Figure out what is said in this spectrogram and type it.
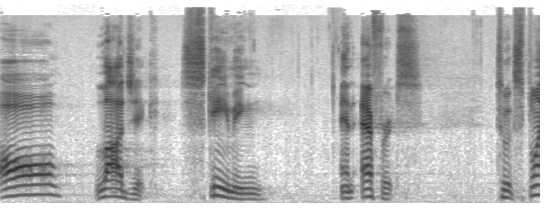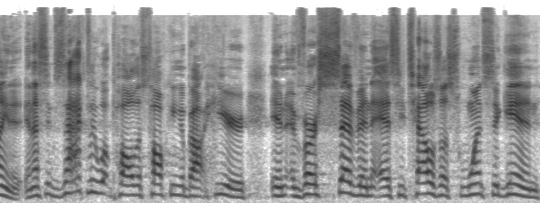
all logic, scheming, and efforts to explain it. And that's exactly what Paul is talking about here in, in, verse 7 as he tells us once again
